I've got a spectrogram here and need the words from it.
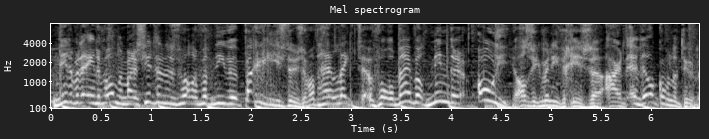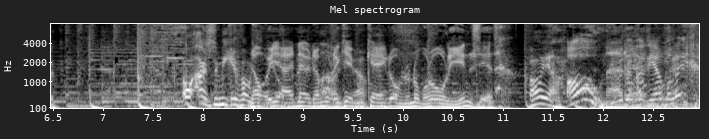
niet op het een of ander... maar er zitten dus wel wat nieuwe pakketjes tussen. Want hij lekt volgens mij wat minder olie, als ik me niet vergis, Aard. En welkom natuurlijk. Oh, Aard, de microfoon. Nou ja, nee, dan moet ik even kijken of er nog wel olie in zit. Oh ja. Oh, je bedoelt dat hij helemaal leeg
